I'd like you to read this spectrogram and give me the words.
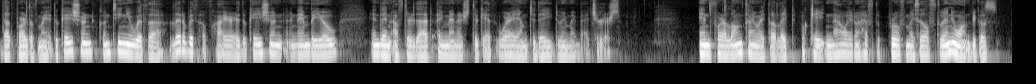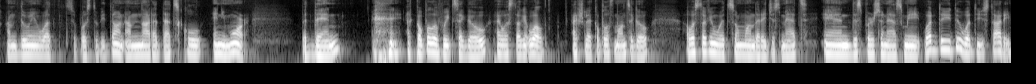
that part of my education, continue with a little bit of higher education, an MBO, and then after that, I managed to get where I am today doing my bachelor's. And for a long time, I thought like, okay, now I don't have to prove myself to anyone because I'm doing what's supposed to be done. I'm not at that school anymore. But then, a couple of weeks ago, I was talking. Well, actually, a couple of months ago, I was talking with someone that I just met, and this person asked me, "What do you do? What do you study?"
